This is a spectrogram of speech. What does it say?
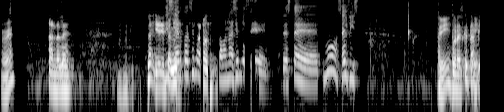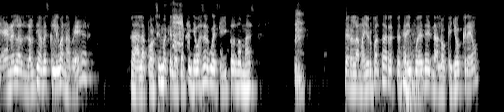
¿eh? Ándale. No, y, y sí, también- cierto, así lo estaban haciéndose, este, ¿cómo? Selfies. Sí, Pero es que también es la, la última vez que lo iban a ver. A la próxima que lo saquen ya va a ser huesito nomás. Pero la mayor falta de respeto ahí fue de, a lo que yo creo,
